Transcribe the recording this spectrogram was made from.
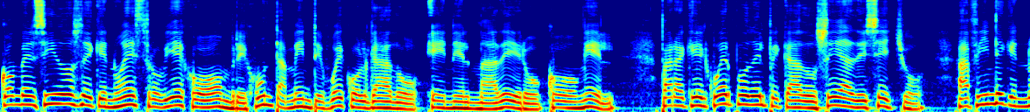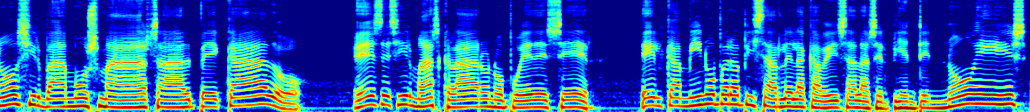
convencidos de que nuestro viejo hombre juntamente fue colgado en el madero con Él, para que el cuerpo del pecado sea deshecho, a fin de que no sirvamos más al pecado. Es decir, más claro no puede ser el camino para pisarle la cabeza a la serpiente no es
